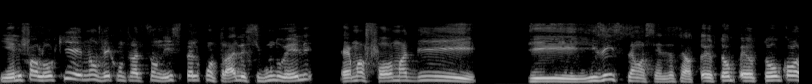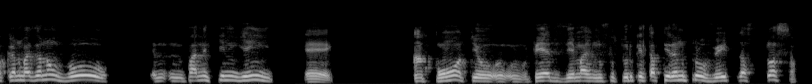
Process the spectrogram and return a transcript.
E ele falou que não vê contradição nisso, pelo contrário, segundo ele, é uma forma de, de isenção. Assim, assim eu tô, eu tô colocando, mas eu não vou, para que ninguém é, aponte ou, venha dizer mais no futuro que ele está tirando proveito da situação.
